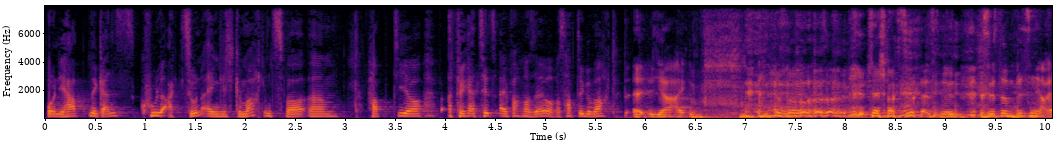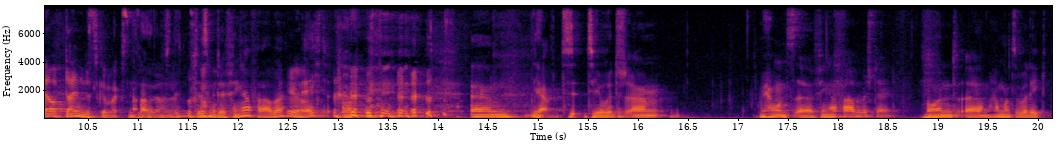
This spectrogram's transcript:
Und ihr habt eine ganz coole Aktion eigentlich gemacht. Und zwar ähm, habt ihr, vielleicht erzählt einfach mal selber, was habt ihr gemacht? Äh, ja, äh, das. Es ist so ein bisschen ja eher auf deinen Mist gewachsen sogar. Ne? Das mit der Fingerfarbe? Ja. Echt? Oh. ähm, ja, the- theoretisch, ähm, wir haben uns äh, Fingerfarben bestellt und ähm, haben uns überlegt,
